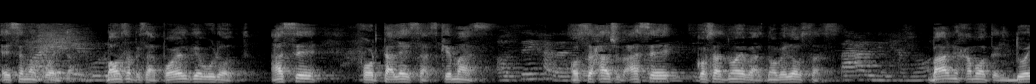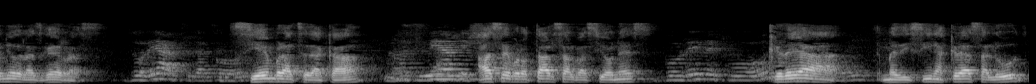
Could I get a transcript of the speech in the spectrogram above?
Ese no cuenta. Vamos a empezar. Poel Geburot. Hace fortalezas. ¿Qué más? Hace cosas nuevas, novedosas. Baal Hamot, el dueño de las guerras. Siembra Tzedaká. Hace brotar salvaciones. Crea medicinas, crea salud.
